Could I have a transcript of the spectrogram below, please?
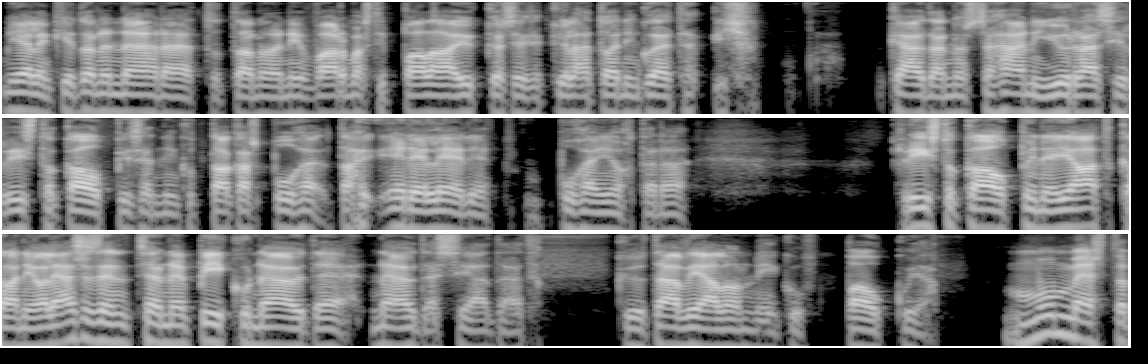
mielenkiintoinen nähdä, että tota noin, niin varmasti palaa ykköseksi. Kyllähän toi, niin kuin, että käytännössä hän jyräsi Risto Kauppisen niin takas puhe, tai edelleen että puheenjohtajana Risto Kauppinen jatkaa, niin olihan se sellainen pikku näyte, näyte sieltä, että kyllä tämä vielä on niin kuin paukkuja. Mun mielestä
